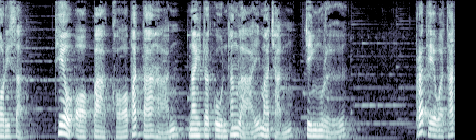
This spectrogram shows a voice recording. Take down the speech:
บริษัท เที่ยวออกปากขอพัตตาหารในตระกูลทั้งหลายมาฉันจริงหรือ พระเทวทัต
